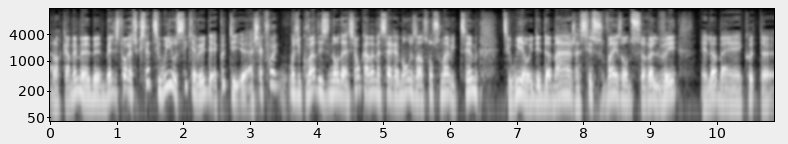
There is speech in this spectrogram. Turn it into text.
Alors quand même, euh, une belle histoire à succès. oui aussi, qu'il y avait eu... des- écoute, à chaque fois, moi j'ai couvert des inondations quand même à Saint-Raymond. Ils en sont souvent victimes. oui, ils ont eu des dommages assez souvent. Ils ont dû se relever. Et là, ben écoute, euh,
